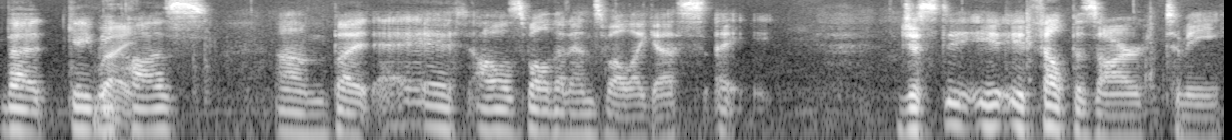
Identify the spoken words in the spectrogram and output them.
that gave me Right. pause. Um, but eh, all's well that ends well, I guess. I, just it, it felt bizarre to me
